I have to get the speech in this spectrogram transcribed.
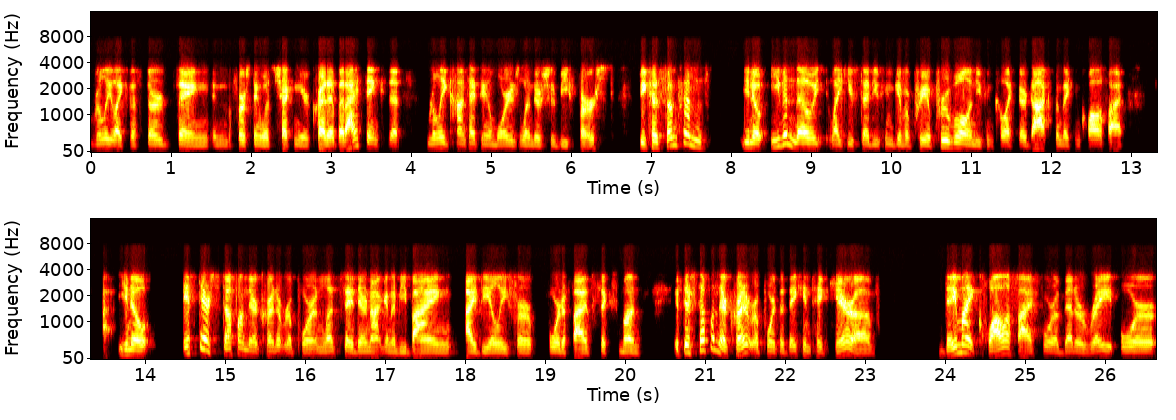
really like the third thing, and the first thing was checking your credit. But I think that really contacting a mortgage lender should be first because sometimes you know even though like you said you can give a pre-approval and you can collect their docs and they can qualify, uh, you know if there's stuff on their credit report, and let's say they're not going to be buying ideally for four to five, six months, if there's stuff on their credit report that they can take care of, they might qualify for a better rate or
